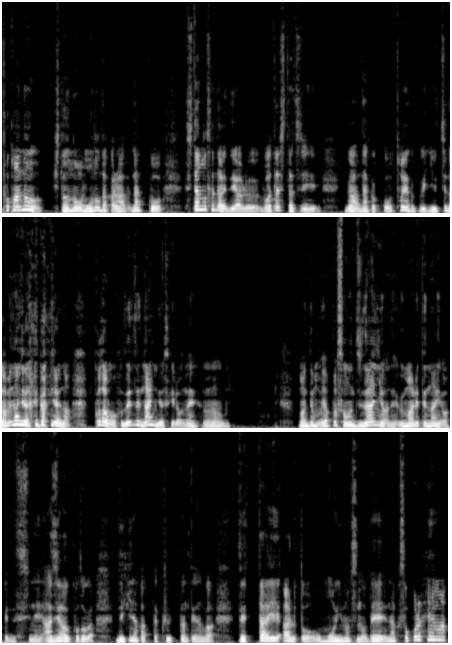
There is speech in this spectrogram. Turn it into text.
とかの人のものだから、なんかこう、下の世代である私たちが、なんかこう、とにかく言っちゃダメなんじゃないかみたいなことはもう全然ないんですけどね。うん。まあでもやっぱその時代にはね、生まれてないわけですしね、味わうことができなかった空気感っていうのが絶対あると思いますので、なんかそこら辺は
